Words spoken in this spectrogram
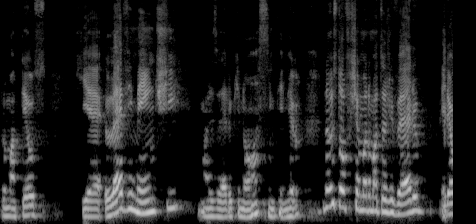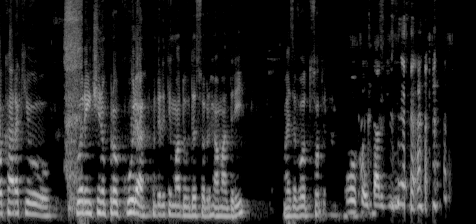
pro Matheus, que é levemente mais velho que nós, entendeu? Não estou chamando o Matheus de velho. Ele é o cara que o Florentino procura quando ele tem uma dúvida sobre o Real Madrid. Mas eu vou só Ô, coitado de mim.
